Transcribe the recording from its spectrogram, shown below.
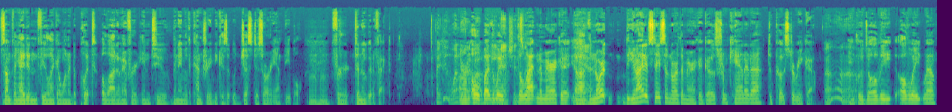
something I didn't feel like I wanted to put a lot of effort into the name of the country because it would just disorient people mm-hmm. for to no good effect. I do wonder. Um, oh, by the way, the Latin America, uh, Yeah. the North, the United States of North America goes from Canada to Costa Rica. Oh. Includes all the all the way. Well,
